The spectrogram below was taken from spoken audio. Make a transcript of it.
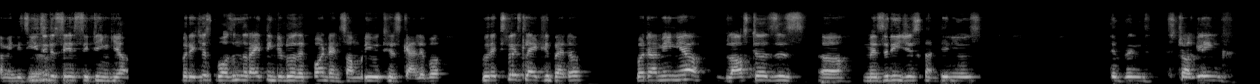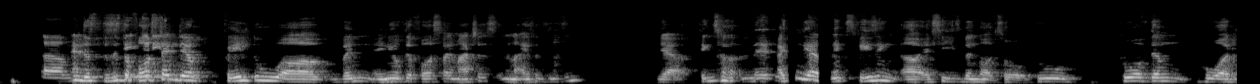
I mean, it's easy Yeah. to say sitting here, but it just wasn't the right thing to do at that point. And somebody with his caliber would expect slightly better. But I mean, yeah, Blasters' uh, misery just continues. They've been struggling. Um, And this, this is the first time they have failed to uh, win any of their first five matches in an ISL season. Yeah, things are. I think they are next facing uh, SC East Bengal. So two two of them who are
